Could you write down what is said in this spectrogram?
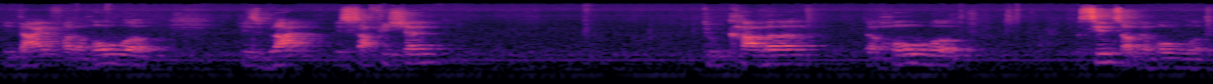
He died for the whole world. His blood is sufficient to cover the whole world, the sins of the whole world.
